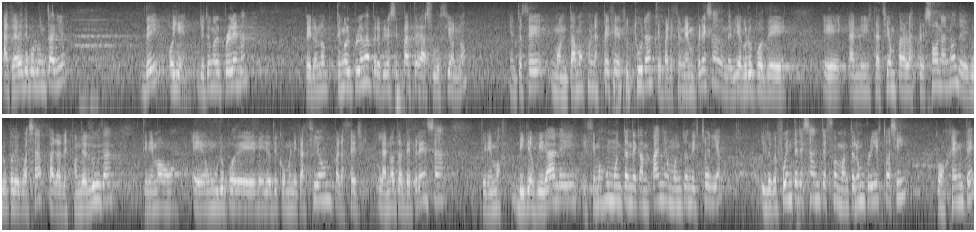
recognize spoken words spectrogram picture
a través de voluntarios de, oye, yo tengo el problema, pero no tengo el problema, pero quiero ser parte de la solución, ¿no? Entonces montamos una especie de estructura que parecía una empresa donde había grupos de eh, administración para las personas, ¿no? de grupos de WhatsApp para responder dudas, teníamos eh, un grupo de medios de comunicación para hacer las notas de prensa, teníamos vídeos virales, hicimos un montón de campañas, un montón de historias y lo que fue interesante fue montar un proyecto así con gente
